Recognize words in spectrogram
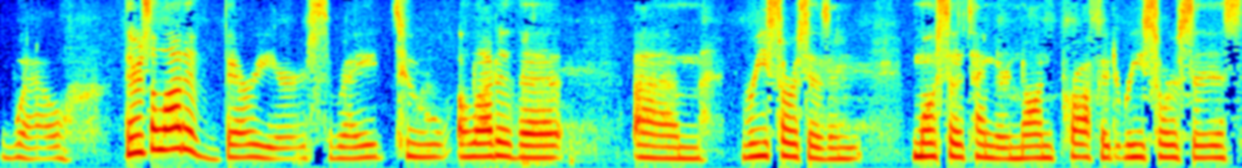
Well, there's a lot of barriers, right, to a lot of the um, resources, and most of the time they're nonprofit resources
